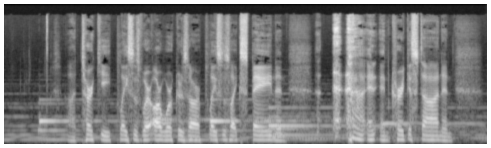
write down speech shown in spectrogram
uh, Turkey, places where our workers are, places like Spain and, and, and, Kyrgyzstan and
